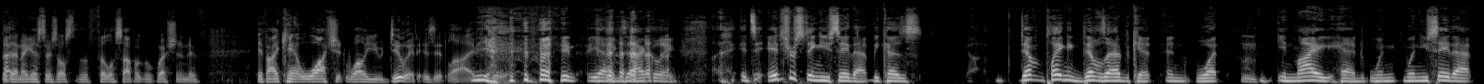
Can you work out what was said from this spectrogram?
but then I guess there's also the philosophical question if if I can't watch it while you do it, is it live? Yeah, yeah, exactly. it's interesting you say that because uh, dev- playing devil's advocate and what mm. in my head when when you say that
